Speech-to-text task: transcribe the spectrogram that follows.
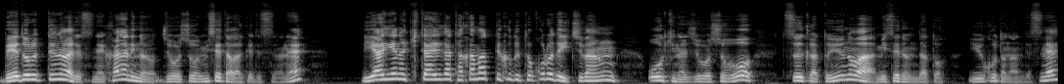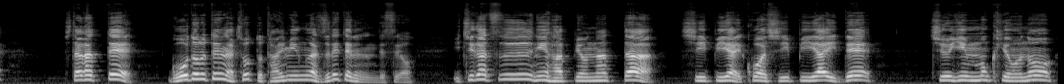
米ドルっていうのはですね、かなりの上昇を見せたわけですよね。利上げの期待が高まってくるところで一番大きな上昇を通貨というのは見せるんだということなんですね。したがって、5ドルというのはちょっとタイミングがずれてるんですよ。1月に発表になった CPI、コア CPI で中銀目標の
